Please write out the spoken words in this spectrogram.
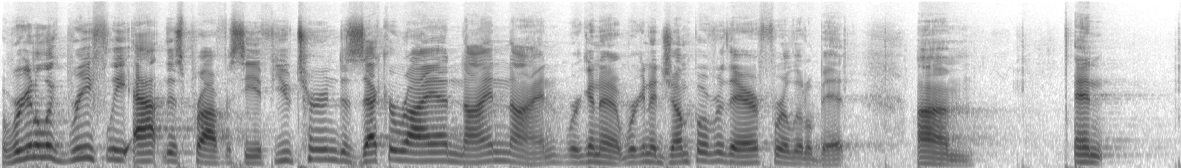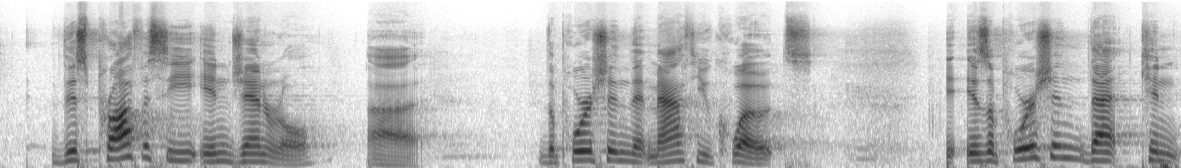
we're going to look briefly at this prophecy. If you turn to Zechariah 9 9, we're going to, we're going to jump over there for a little bit. Um, and this prophecy in general, uh, the portion that Matthew quotes, is a portion that can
